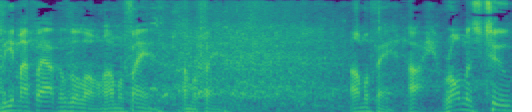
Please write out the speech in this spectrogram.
Leave my Falcons alone. I'm a fan. I'm a fan. I'm a fan. All right. Romans 2.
